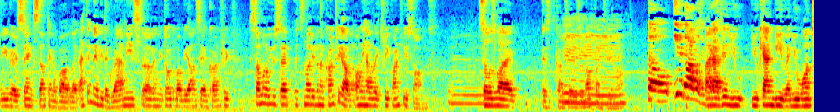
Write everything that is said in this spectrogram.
we were saying something about, like, I think maybe the Grammys, uh, when we talked about Beyonce and country, some of you said it's not even a country album, it only has like three country songs. Mm. So it's like, is it country or is it not country, you know? So even though I wasn't Like, I feel you, you can be when you want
